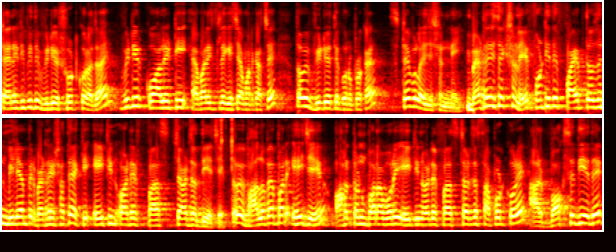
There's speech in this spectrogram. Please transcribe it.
টেন এটিপিতে ভিডিও শুট করা যায়। ভিডিওর কোয়ালিটি অ্যাভারেজ লেগেছে আমার কাছে, তবে ভিডিওতে কোনো প্রকার স্টেবিলাইজেশন নেই। ব্যাটারি সেকশনে ফোনটিতে ফাইভ থাউজেন্ড মিলিয়াম্পের ব্যাটারির সাথে একটি এইটিন ওয়াটের ফাস্ট চার্জার দিয়েছে। তবে ভালো ব্যাপার এই যে অল্টন বরাবরই এইটিন ওয়াটের ফাস্ট চার্জার সাপোর্ট করে আর বক্সে দিয়ে দেয়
